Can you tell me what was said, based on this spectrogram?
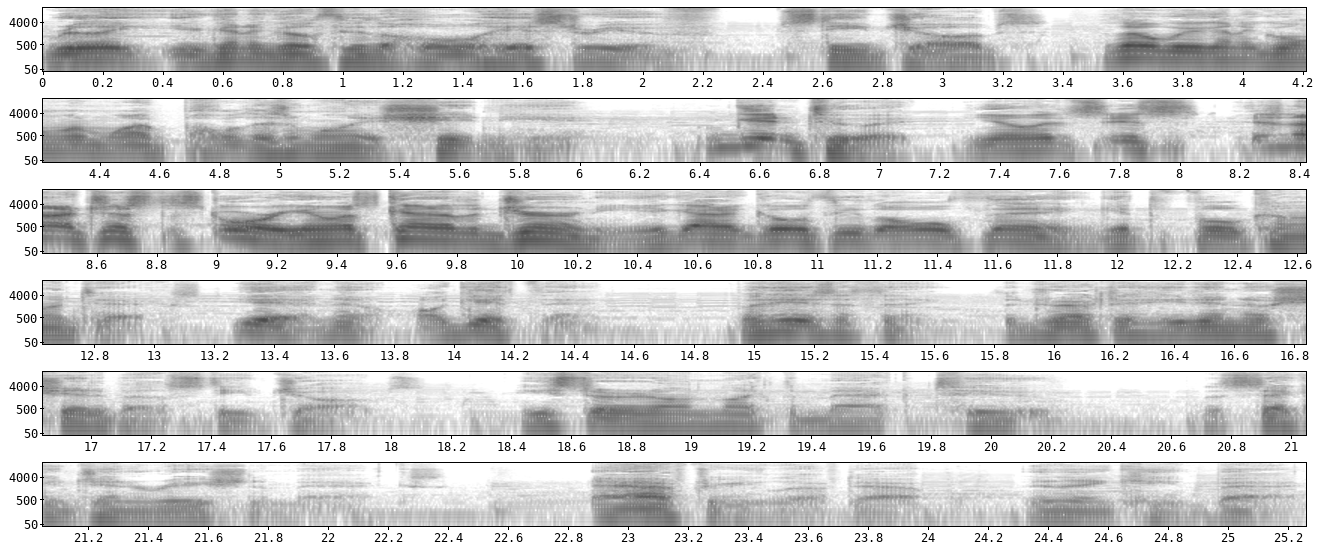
Really? You're gonna go through the whole history of Steve Jobs? I thought we were gonna go on why Paul doesn't want his shit in here. I'm getting to it. You know, it's it's it's not just the story. You know, it's kind of the journey. You got to go through the whole thing, get the full context. Yeah, no, I'll get that. But here's the thing: the director, he didn't know shit about Steve Jobs. He started on like the Mac 2, the second generation of Macs, after he left Apple, and then came back.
